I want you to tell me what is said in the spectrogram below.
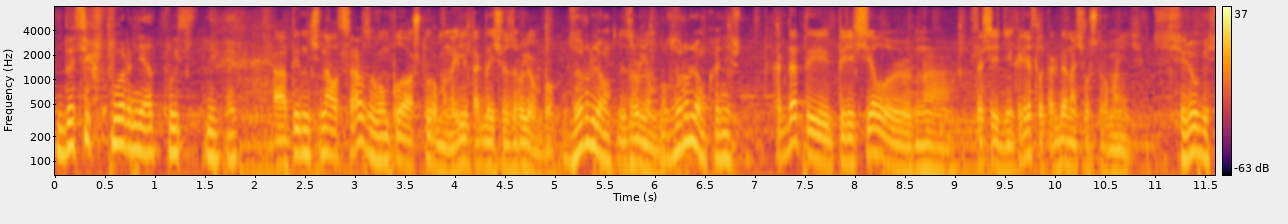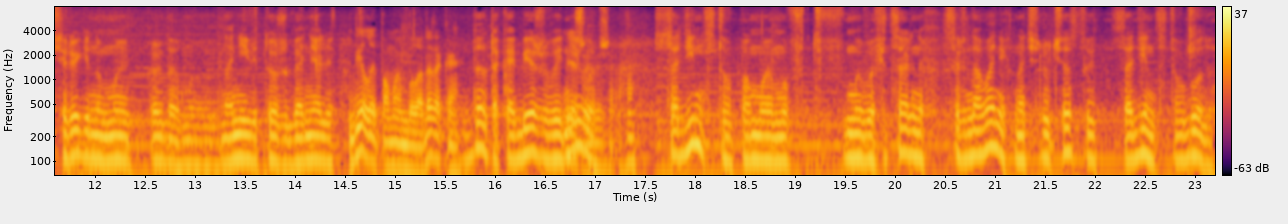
до сих пор не отпустит никак. А ты начинал сразу в амплуа штурмана или тогда еще за рулем был? За рулем. За рулем был? За рулем, конечно. Когда ты пересел на соседнее кресло, когда начал штурманить? С Серегой Серегиным мы, когда мы на Ниве тоже гоняли. Белая, по-моему, была, да, такая? Да, такая бежевая, бежевая Нива. Ага. С 11 по-моему, мы в официальных соревнованиях начали участвовать с 11 года.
